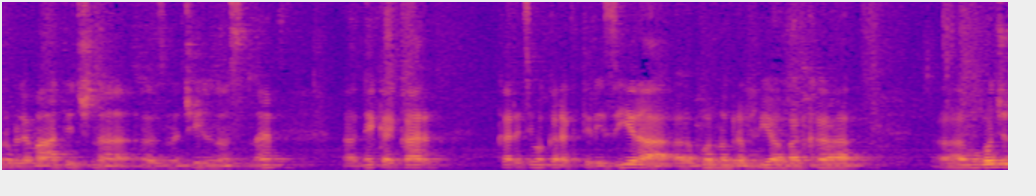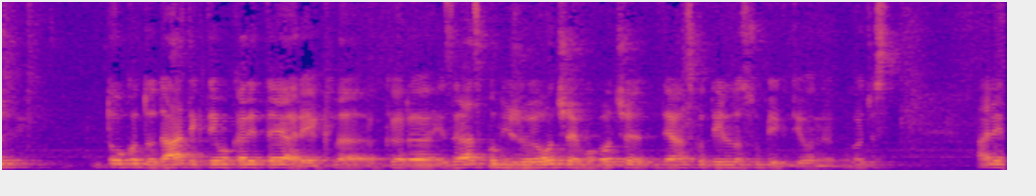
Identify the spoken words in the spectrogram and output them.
problematična uh, značilnost, ne? Uh, nekaj, kar, kar recimo karakterizira uh, pornografijo, ampak uh, uh, mogoče to kot dodatek temu, kar je Teja rekla, ker eh, izraz ponižujoče je mogoče dejansko delno subjektivno. Mogoče, ali,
